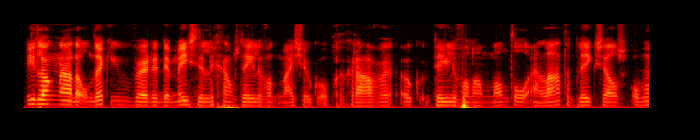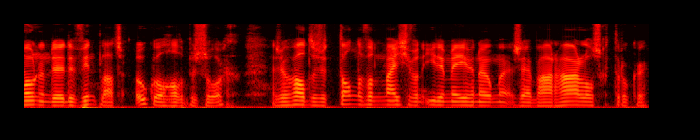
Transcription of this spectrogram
Niet lang na de ontdekking werden de meeste lichaamsdelen van het meisje ook opgegraven, ook delen van haar mantel en later bleek zelfs omwonenden de vindplaats ook al hadden bezorgd. En zo hadden ze tanden van het meisje van ieder meegenomen, ze hebben haar haar losgetrokken.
